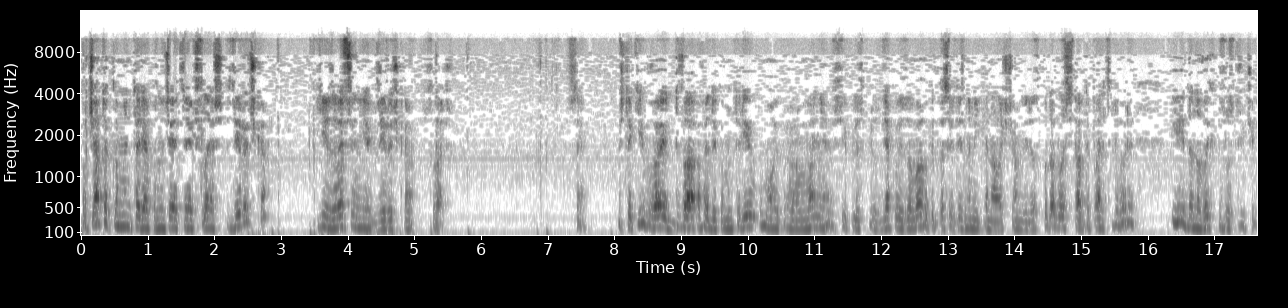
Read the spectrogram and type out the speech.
початок коментаря позначається як слеш зірочка і завершення як зірочка слеш. Все. Ось такі бувають два види коментарів у мові програмування C++. Дякую за увагу. Підписуйтесь на мій канал, якщо вам відео сподобалось, ставте пальці догори і до нових зустрічей.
